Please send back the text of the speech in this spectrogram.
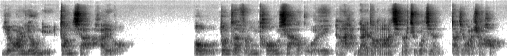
有儿有女，当下还有哦，蹲在坟头下鬼啊，来到了阿奇的直播间，大家晚上好。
